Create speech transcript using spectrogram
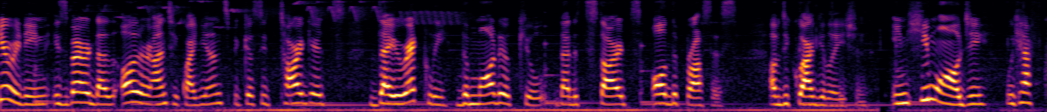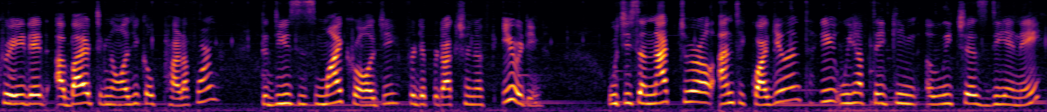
Hirudin is better than other anticoagulants because it targets directly the molecule that starts all the process of the coagulation. In Hemoalgae, we have created a biotechnological platform that uses microalgae for the production of hirudin, which is a natural anticoagulant. We have taken a leech's DNA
